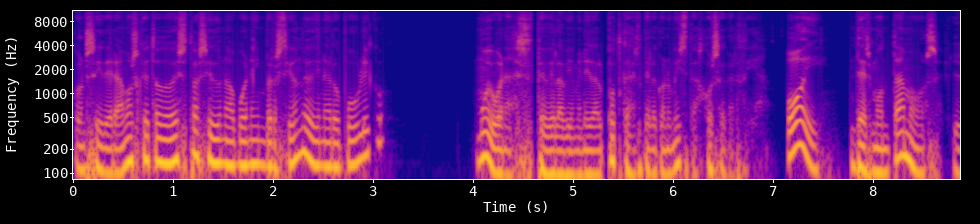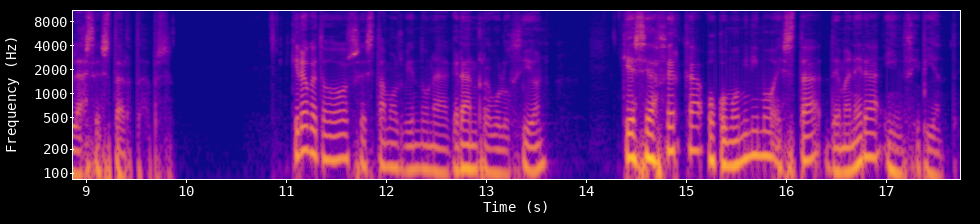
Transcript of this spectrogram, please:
¿Consideramos que todo esto ha sido una buena inversión de dinero público? Muy buenas, te doy la bienvenida al podcast del economista José García. Hoy desmontamos las startups. Creo que todos estamos viendo una gran revolución que se acerca o como mínimo está de manera incipiente.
